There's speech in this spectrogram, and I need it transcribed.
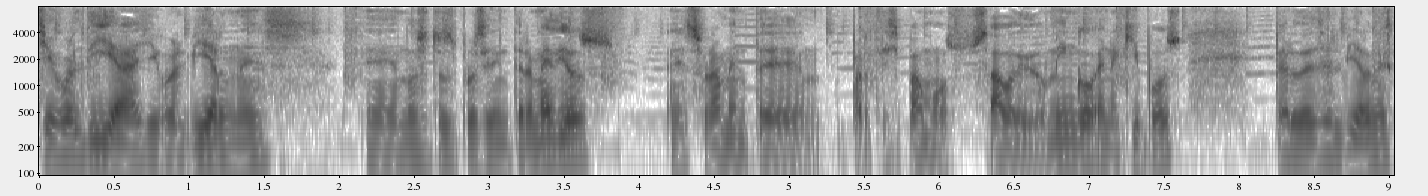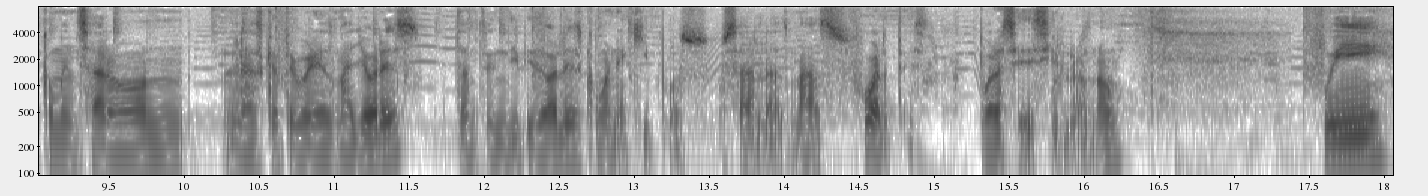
Llegó el día, llegó el viernes. Eh, nosotros por intermedios eh, solamente participamos sábado y domingo en equipos, pero desde el viernes comenzaron las categorías mayores, tanto individuales como en equipos, o sea, las más fuertes, por así decirlo, ¿no? Fui,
